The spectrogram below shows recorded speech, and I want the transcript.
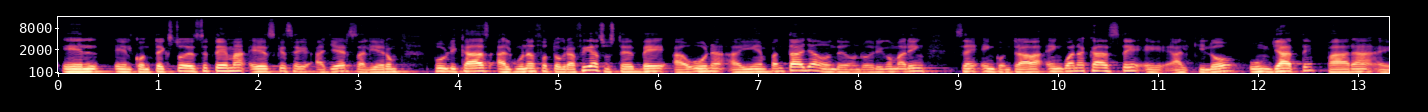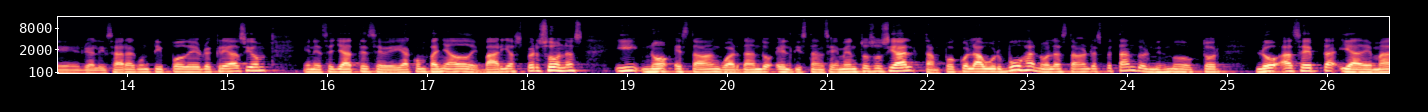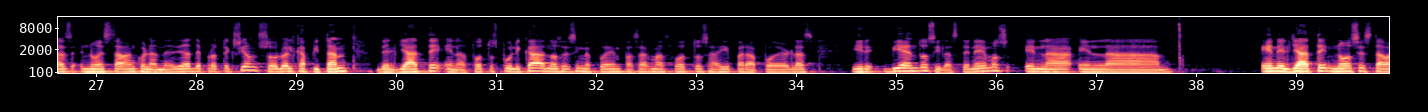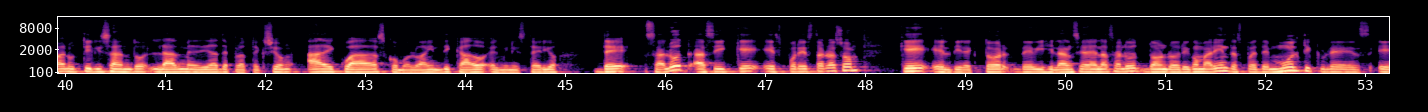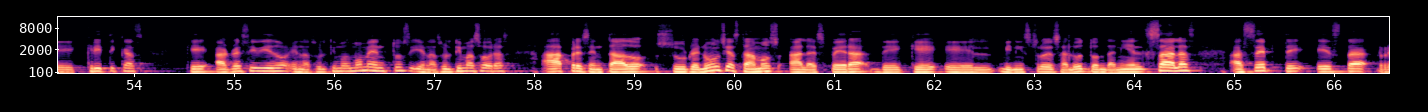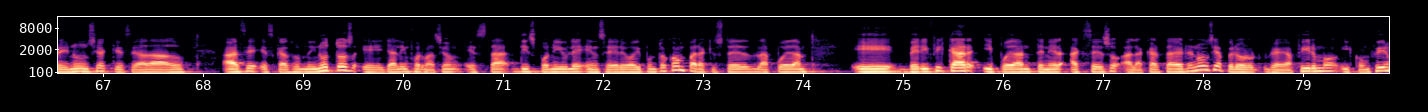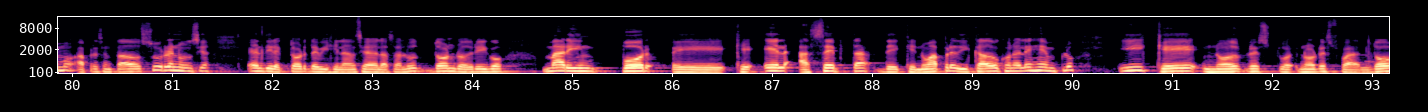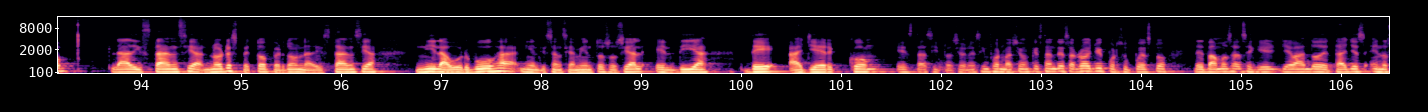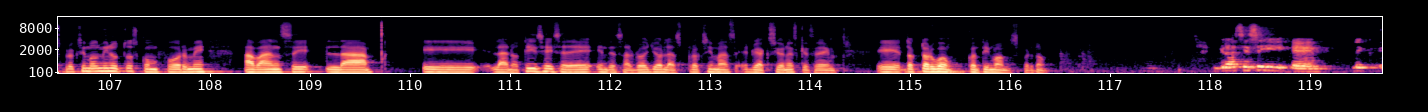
El, el, contexto de este tema es que ayer salieron publicadas algunas fotografías. Usted ve a una ahí en pantalla donde don Rodrigo Marín se encontraba en Guanacaste, eh, alquiló un yate para eh, realizar algún tipo de recreación en ese yate se veía acompañado de varias personas y no estaban guardando el distanciamiento social, tampoco la burbuja, no la estaban respetando, el mismo doctor lo acepta y además no estaban con las medidas de protección, solo el capitán del yate en las fotos publicadas, no sé si me pueden pasar más fotos ahí para poderlas ir viendo, si las tenemos en la... En la en el yate no se estaban utilizando las medidas de protección adecuadas como lo ha indicado el Ministerio de Salud. Así que es por esta razón que el director de Vigilancia de la Salud, don Rodrigo Marín, después de múltiples eh, críticas que ha recibido en los últimos momentos y en las últimas horas, ha presentado su renuncia. Estamos a la espera de que el ministro de Salud, don Daniel Salas, acepte esta renuncia que se ha dado hace escasos minutos. Eh, ya la información está disponible en crhoy.com para que ustedes la puedan eh, verificar y puedan tener acceso a la carta de renuncia, pero reafirmo y confirmo, ha presentado su renuncia el director de Vigilancia de la Salud, don Rodrigo Marín, por eh, que él acepta de que no ha predicado con el ejemplo y que no, no respaldó la distancia, no respetó, perdón, la distancia ni la burbuja ni el distanciamiento social el día de ayer con esta situación. Es información que está en desarrollo y por supuesto les vamos a seguir llevando detalles en los próximos minutos conforme avance la, eh, la noticia y se dé en desarrollo las próximas reacciones que se den. Eh, doctor Wong, continuamos, perdón. Gracias. Y eh,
